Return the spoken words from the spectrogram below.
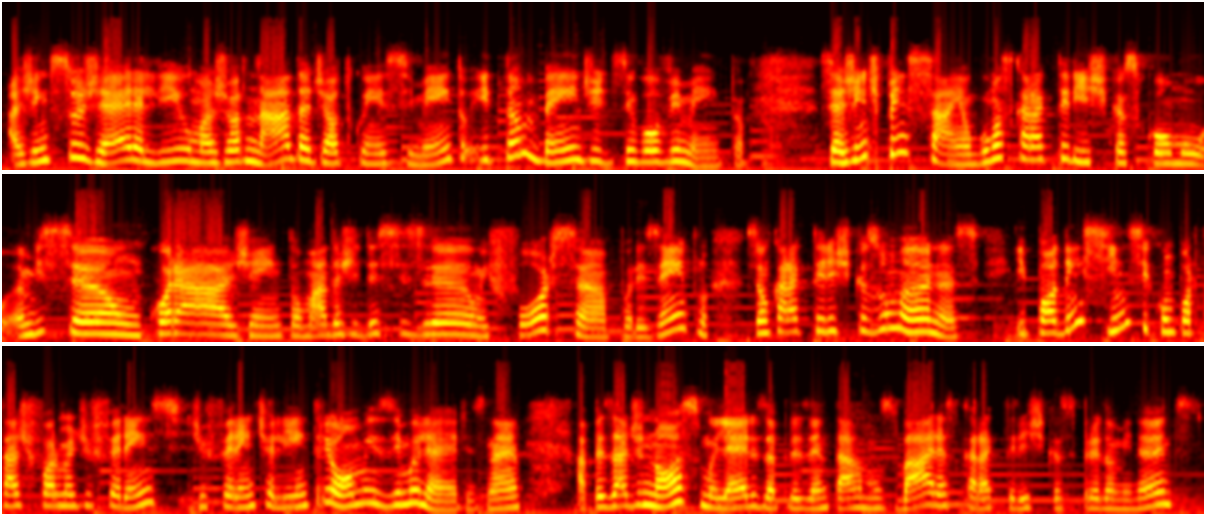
A gente sugere ali uma jornada de autoconhecimento e também de desenvolvimento. Se a gente pensar em algumas características como ambição, coragem, tomada de decisão e força, por exemplo, são características humanas e podem sim se comportar de forma diferente, diferente ali entre homens e mulheres, né? Apesar de nós mulheres apresentarmos várias características predominantes dominantes,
